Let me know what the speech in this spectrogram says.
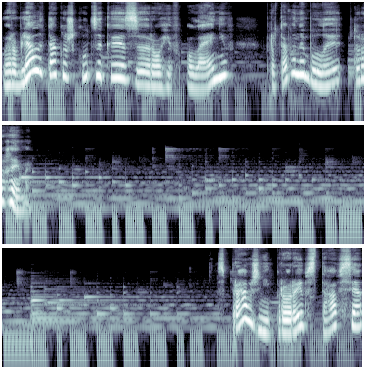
Виробляли також кудзики з рогів оленів, проте вони були дорогими. Справжній прорив стався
